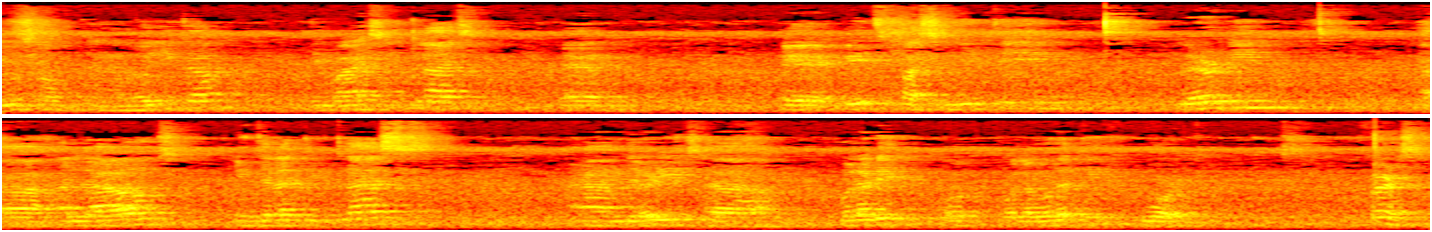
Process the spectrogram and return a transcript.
use of technological device in class. Uh, it's facilitating learning, uh, allows interactive class, and there is a collaborative, work. First,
